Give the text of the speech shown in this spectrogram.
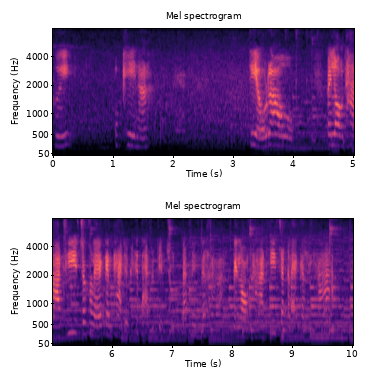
เฮ้ยโอเคนะ เดี๋ยวเราไปลองทาที่จักรแลกันค่ะ เดี๋ยวพี่กระต่ายไปเปลี่ยนชุดแป๊บนึงนะคะ ไปลองทาที่จักรแลกันเลยค่ะ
